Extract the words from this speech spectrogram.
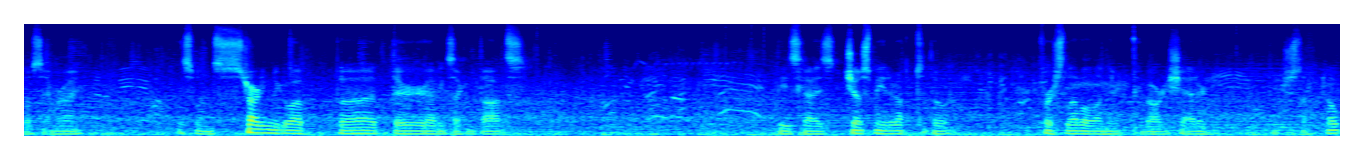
Bow samurai. This one's starting to go up, but they're having second thoughts. These guys just made it up to the first level and they've already shattered. They're just like, nope,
